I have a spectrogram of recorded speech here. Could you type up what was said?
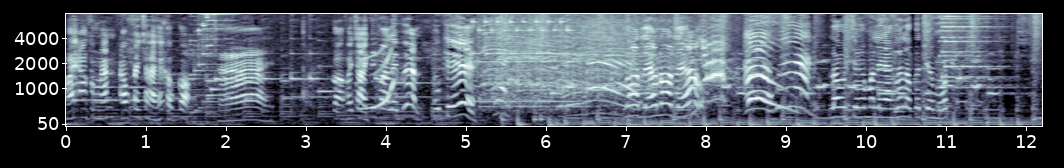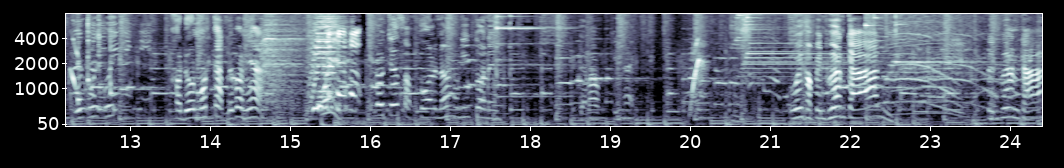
ปึ๊บใบเอาตรงนั้นเอาไฟฉายให้เขาเกาะใช่เกาะไฟฉายขึ้นมาเลยเพื่อน โอเค รอดแล้วรอดแล้ว เออเพื่อนเราเจอแมลงแล้วเราก็เจอมดอุ้ยอุ้ยอุ้ยเขาโดนมดกัดหรือเปล่าเนี่ยอุ้ยเราเจอสองตัวเลยเนาะตรงนี้ตัวหนึ่งเดี๋ยวเราคิดให้อุ้ยเขาเป็นเพื่อนกัน เป็นเพื่อนกัน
